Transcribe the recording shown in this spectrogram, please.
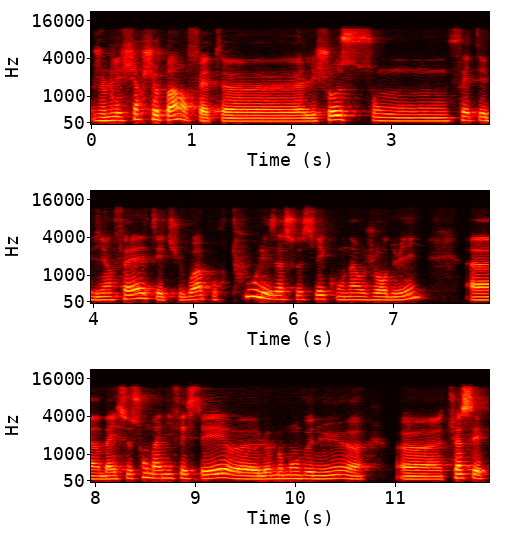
je ne les cherche pas en fait. Euh, les choses sont faites et bien faites et tu vois, pour tous les associés qu'on a aujourd'hui, euh, bah, ils se sont manifestés le moment venu. tu vois, c'est,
